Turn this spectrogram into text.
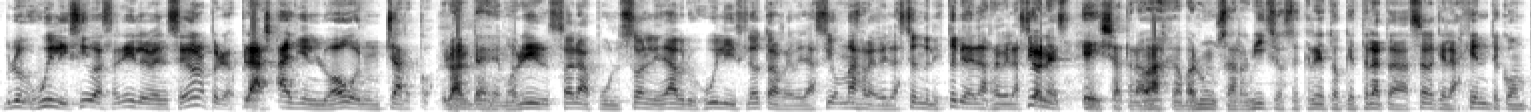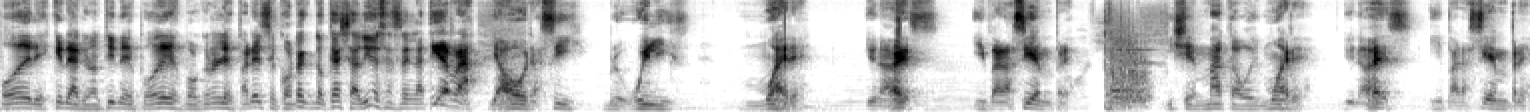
Bruce Willis iba a salir el vencedor, pero splash, alguien lo ahogó en un charco. Pero antes de morir, Sarah Pulsón le da a Bruce Willis la otra revelación más revelación de la historia de las revelaciones. Ella trabaja para un servicio secreto que trata de hacer que la gente con poderes crea que no tiene poderes porque no les parece correcto que haya dioses en la Tierra. Y ahora sí, Bruce Willis muere. Y una vez, y para siempre. Y Jen McAvoy muere. De una vez, y para siempre.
